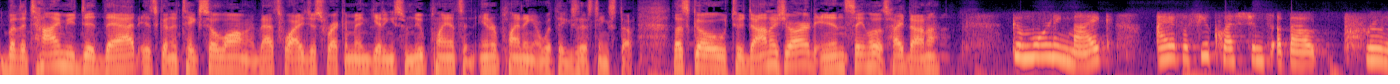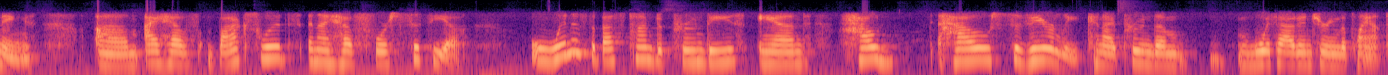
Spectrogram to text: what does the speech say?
By the time you did that, it's going to take so long. And that's why I just recommend getting some new plants and interplanting it with the existing stuff. Let's go to Donna's yard in St. Louis. Hi, Donna. Good morning, Mike. I have a few questions about pruning. Um, I have boxwoods and I have forsythia. When is the best time to prune these, and how how severely can I prune them without injuring the plant?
